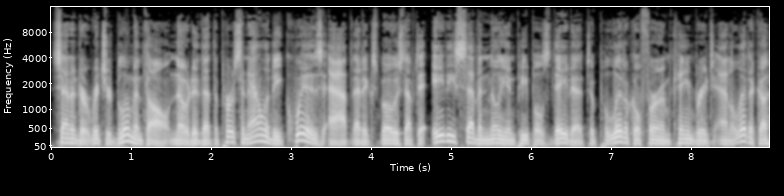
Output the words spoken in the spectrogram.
Senator Richard Blumenthal noted that the personality quiz app that exposed up to 87 million people's data to political firm Cambridge Analytica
